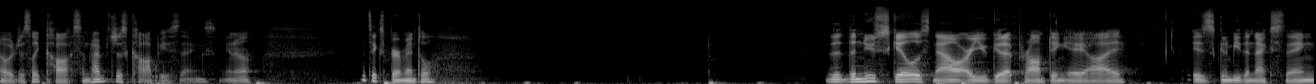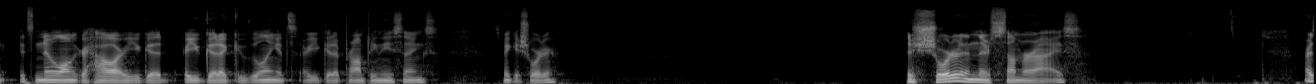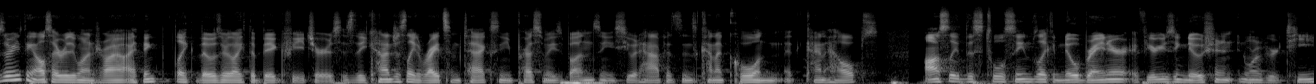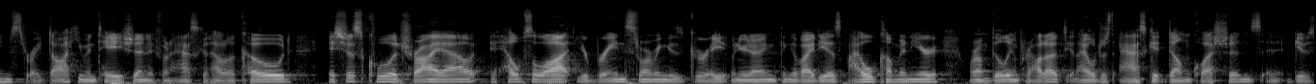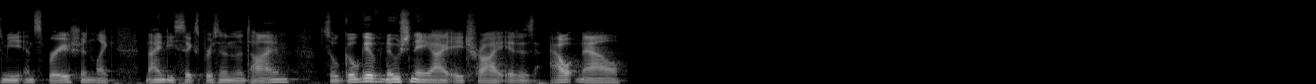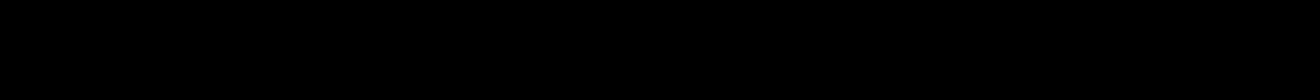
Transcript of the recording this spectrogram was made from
oh, it just like co- sometimes it just copies things, you know. It's experimental. The the new skill is now: Are you good at prompting AI? Is going to be the next thing. It's no longer how are you good? Are you good at Googling? It's are you good at prompting these things? Let's make it shorter. There's shorter than their summarize. Or is there anything else I really want to try? I think like those are like the big features. Is that you kind of just like write some text and you press some of these buttons and you see what happens and it's kind of cool and it kind of helps. Honestly, this tool seems like a no-brainer. If you're using Notion in one of your teams to write documentation, if you want to ask it how to code, it's just cool to try out. It helps a lot. Your brainstorming is great when you're trying to think of ideas. I will come in here when I'm building product and I will just ask it dumb questions and it gives me inspiration like 96% of the time. So go give Notion AI a try. It is out now.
